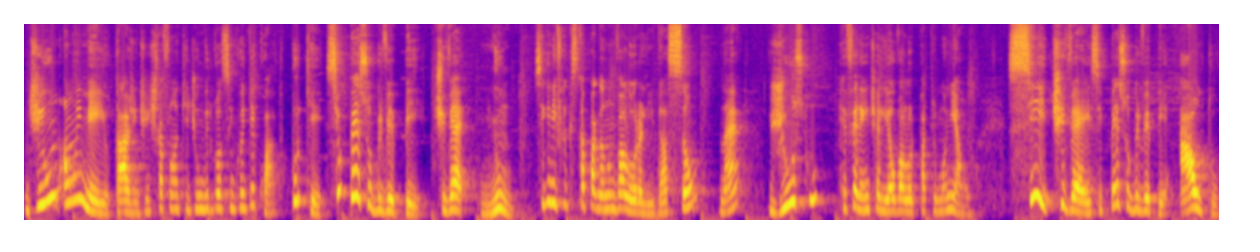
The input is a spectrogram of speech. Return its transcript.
de 1 a 1,5, tá, gente? A gente tá falando aqui de 1,54. Por quê? Se o P sobre VP tiver em 1, significa que você está pagando um valor ali da ação, né, justo referente ali ao valor patrimonial. Se tiver esse P sobre VP alto,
